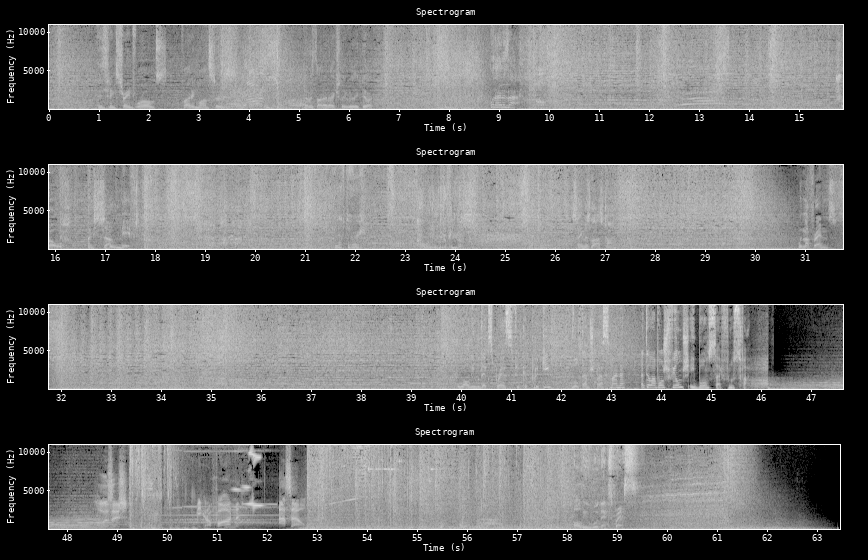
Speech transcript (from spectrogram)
visiting strange worlds, fighting monsters. Never thought I'd actually really do it. What the hell is that? Trolls. I'm so miffed. We have to hurry. How will you defeat us? Same as last time. With my friends. O Hollywood Express fica por aqui. Voltamos para a semana. Até lá, bons filmes e bom surf no sofá. Luzes. Microfone. Ação. Hollywood Express.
